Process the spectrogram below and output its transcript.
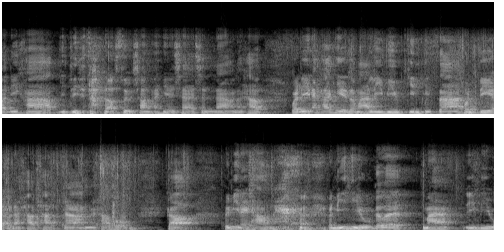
วัสดีครับ ยินดีต้อนรับสู่ช่อง i h e r Share Channel นะครับ วันนี้นะครับเฮียจะมารีวิวกินพิซซ่าคนเดียวนะครับถาดกลางนะครับผมก็ไม่มีอะไรทำนะวันนี้หิวก็เลยมารีวิว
